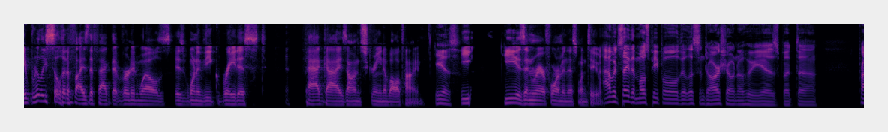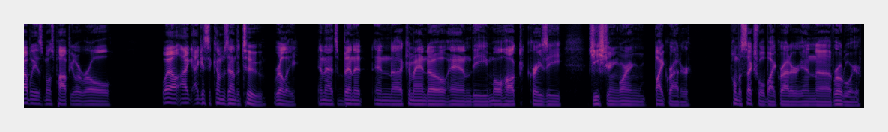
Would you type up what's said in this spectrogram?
it really solidifies the fact that Vernon Wells is one of the greatest bad guys on screen of all time. He is. He he is in rare form in this one too. I would say that most people that listen to our show know who he is, but uh, probably his most popular role. Well, I, I guess it comes down to two, really, and that's Bennett in uh, Commando and the mohawked, crazy, g-string wearing bike rider, homosexual bike rider in uh, Road Warrior.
